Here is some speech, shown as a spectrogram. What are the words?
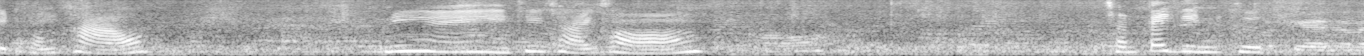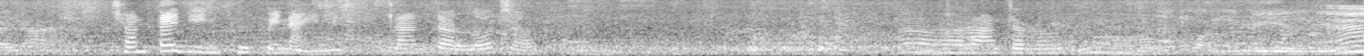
ปิดของขาว นี่ไงที่ขายของ ชั้นใต้ดินคือชั้นใต้ดินคือไปไหนเนี่ยร้านจอดรถเหรอเออร้านจอดรถเนี่ย ก่อนจะมีตรงนี้ อ่า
